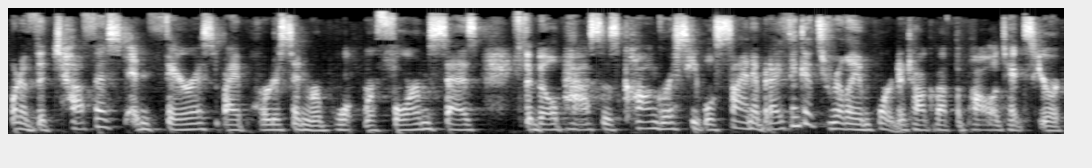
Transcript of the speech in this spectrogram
one of the toughest and fairest bipartisan reforms. Says if the bill passes Congress, he will sign it. But I think it's really important to talk about the politics here.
